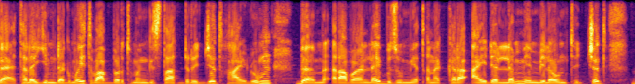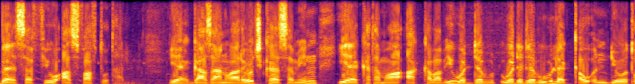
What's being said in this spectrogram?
በተለይም ደግሞ የተባበሩት መንግስታት ድርጅት ኃይሉ በምዕራባውያን ላይ ብዙም የጠነከረ አይደለም የሚለውን ትችት በሰፊው አስፋፍቶታል። የጋዛ ነዋሪዎች ከሰሜን የከተማዋ አካባቢ ወደ ደቡብ ለቀው እንዲወጡ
